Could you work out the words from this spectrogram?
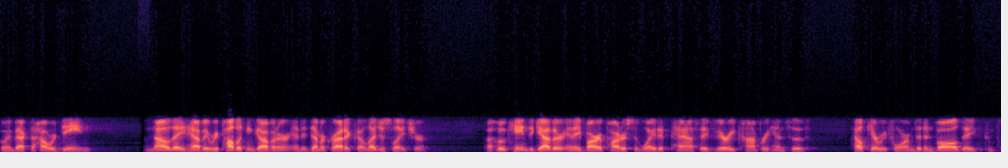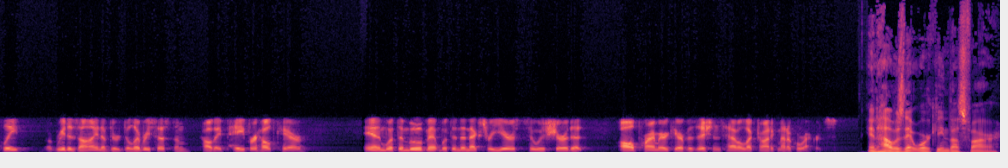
going back to Howard Dean. Now they have a Republican governor and a Democratic uh, legislature uh, who came together in a bipartisan way to pass a very comprehensive healthcare reform that involved a complete redesign of their delivery system, how they pay for healthcare, and with the movement within the next three years to assure that all primary care physicians have electronic medical records. And how is that working thus far?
